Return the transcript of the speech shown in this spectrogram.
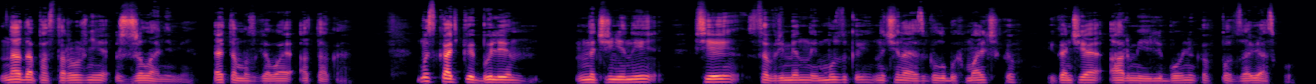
надо посторожнее с желаниями. Это мозговая атака. Мы с Катькой были начинены всей современной музыкой, начиная с голубых мальчиков и кончая армией любовников под завязку.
